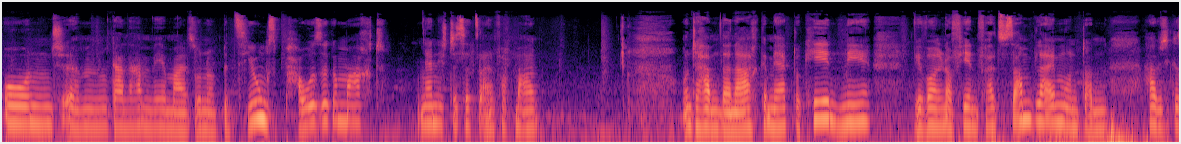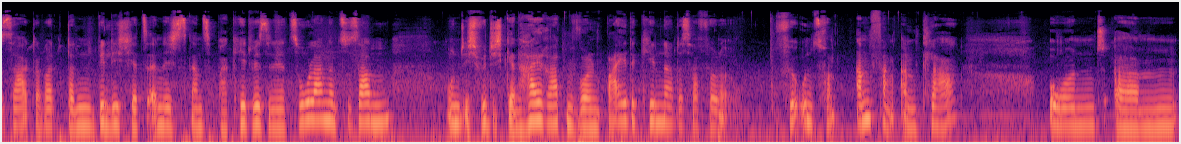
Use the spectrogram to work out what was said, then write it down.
Und ähm, dann haben wir mal so eine Beziehungspause gemacht, nenne ich das jetzt einfach mal. Und haben danach gemerkt, okay, nee, wir wollen auf jeden Fall zusammenbleiben. Und dann habe ich gesagt, aber dann will ich jetzt endlich das ganze Paket. Wir sind jetzt so lange zusammen und ich würde dich gerne heiraten. Wir wollen beide Kinder. Das war für, für uns von Anfang an klar. Und ähm,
